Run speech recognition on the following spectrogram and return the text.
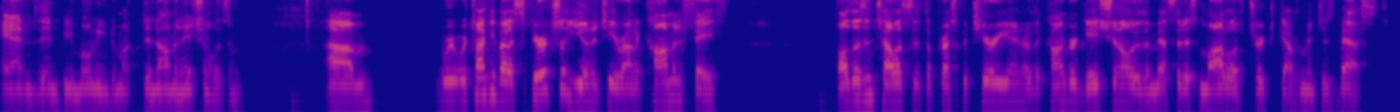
and then bemoaning denominationalism. Um, we're, we're talking about a spiritual unity around a common faith. Paul doesn't tell us that the Presbyterian or the Congregational or the Methodist model of church government is best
